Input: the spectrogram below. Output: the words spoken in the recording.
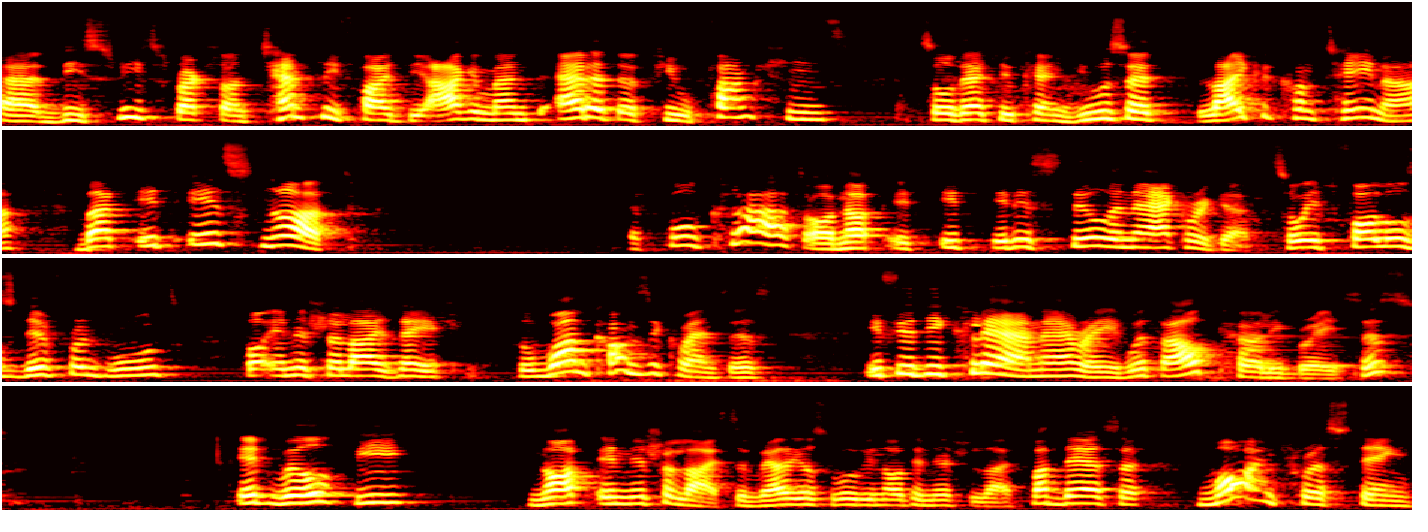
uh, the C structure and templified the arguments, added a few functions so that you can use it like a container, but it is not a full class or not, it, it, it is still an aggregate. So it follows different rules for initialization. So one consequence is if you declare an array without curly braces, it will be not initialized. The values will be not initialized. But there's a more interesting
